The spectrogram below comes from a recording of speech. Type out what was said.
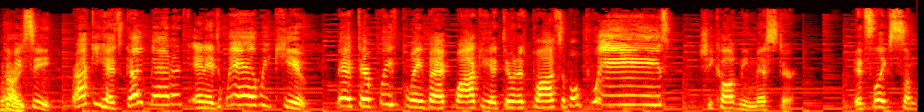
What Let me you? see. Rocky has good manners and is really cute. Mister, please bring back Rocky as soon as possible, please. She called me Mister. It's like some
